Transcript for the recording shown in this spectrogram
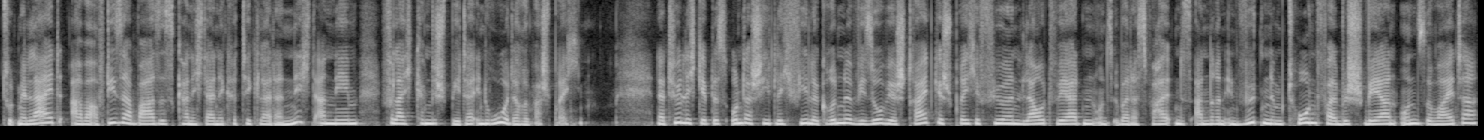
Tut mir leid, aber auf dieser Basis kann ich deine Kritik leider nicht annehmen. Vielleicht können wir später in Ruhe darüber sprechen. Natürlich gibt es unterschiedlich viele Gründe, wieso wir Streitgespräche führen, laut werden, uns über das Verhalten des anderen in wütendem Tonfall beschweren und so weiter.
